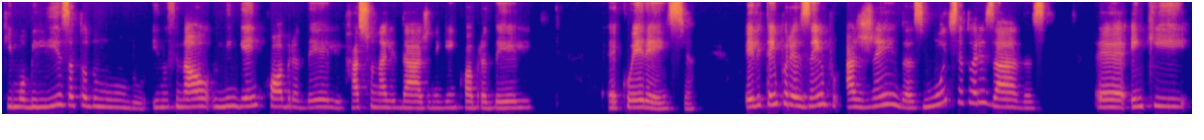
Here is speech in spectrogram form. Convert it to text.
que mobiliza todo mundo e no final ninguém cobra dele racionalidade, ninguém cobra dele é, coerência. Ele tem, por exemplo, agendas muito setorizadas é, em que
